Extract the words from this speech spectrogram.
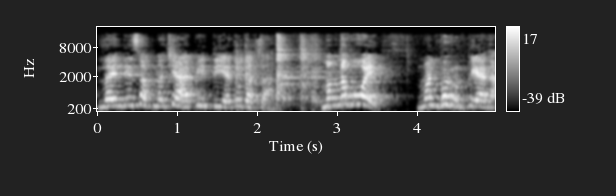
लय दिवसात चहा पितीये दुधाचा. मग नको वय. मन भरून पियाला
